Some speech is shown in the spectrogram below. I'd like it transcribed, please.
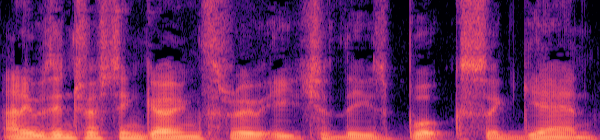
And it was interesting going through each of these books again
